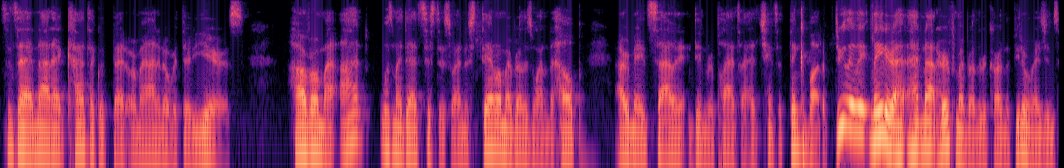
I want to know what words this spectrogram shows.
since I had not had contact with Bet or my aunt in over 30 years. However, my aunt was my dad's sister, so I understand why my brothers wanted to help. I remained silent and didn't reply until I had a chance to think about it. Three days later, I had not heard from my brother regarding the funeral arrangements,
